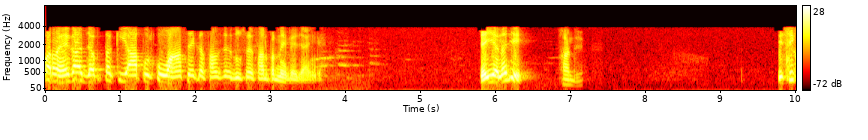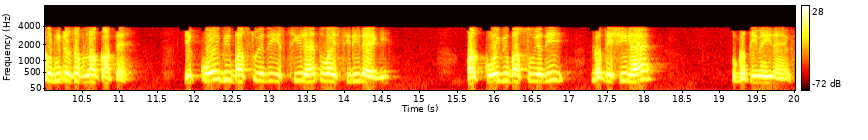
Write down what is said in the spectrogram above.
पर रहेगा जब तक कि आप उसको वहाँ से एक स्थान से दूसरे स्थान पर नहीं ले जाएँगे। यही है ना जी? हाँ जी। इसी को न्यूटन ऑफ़ लॉ कहते हैं कि कोई भी वस्तु यदि स्थिर है तो वह स्थिर ही रहेगी। और कोई भी वस्तु यदि गतिशील है तो गति में ही रहेगा।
